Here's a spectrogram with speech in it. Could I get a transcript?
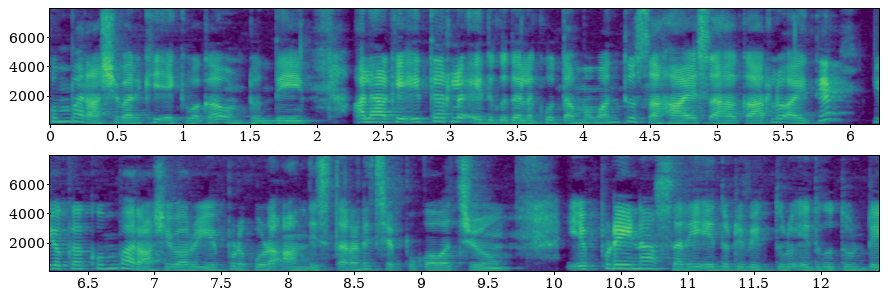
కుంభరాశి వారికి ఎక్కువగా ఉంటుంది. అలాగే ఇతరుల ఎదుగుదలకు తమ వంతు సహాయ సహకారాలు అయితే ఈ యొక్క కుంభ వారు ఎప్పుడు కూడా అందిస్తారని చెప్పుకోవచ్చు. ఎప్పుడైనా సరే ఎదుటి వ్యక్తులు ఎదుగుతుంటే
